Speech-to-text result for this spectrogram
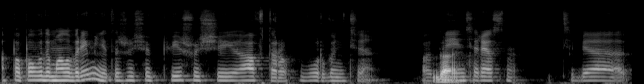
А по поводу мало времени, ты же еще пишущий автор в Урганте. Вот да. Мне интересно, тебя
